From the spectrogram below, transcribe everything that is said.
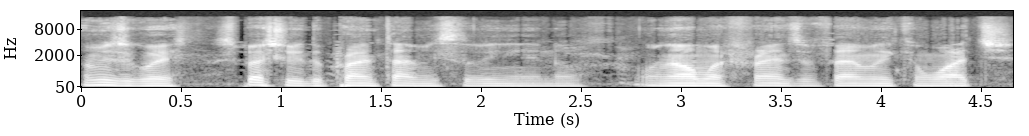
I mean, it's great, especially the prime time in Slovenia. You know, when all my friends and family can watch.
